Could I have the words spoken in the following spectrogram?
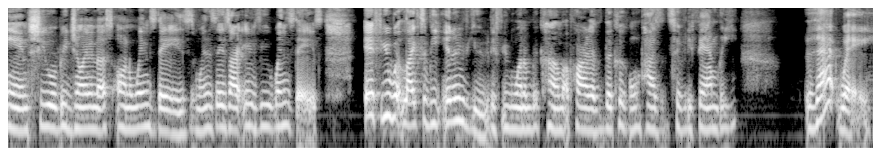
And she will be joining us on Wednesdays. Wednesdays are interview Wednesdays. If you would like to be interviewed, if you want to become a part of the Cooking with Positivity family, that way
